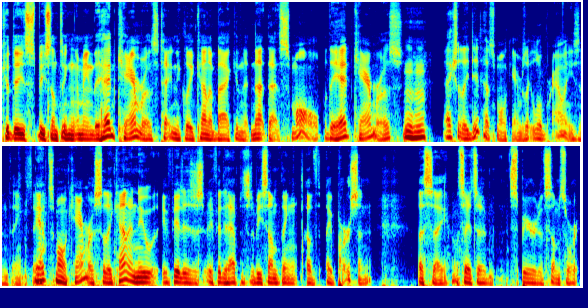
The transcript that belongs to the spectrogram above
could this be something? I mean, they had cameras technically kind of back in the not that small, but they had cameras. Mm-hmm. Actually, they did have small cameras, like little brownies and things. They Yeah. had small cameras, so they kind of knew if it is if it happens to be something of a person. Let's say, let's say it's a spirit of some sort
